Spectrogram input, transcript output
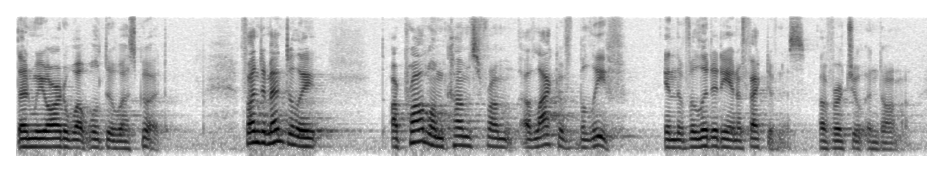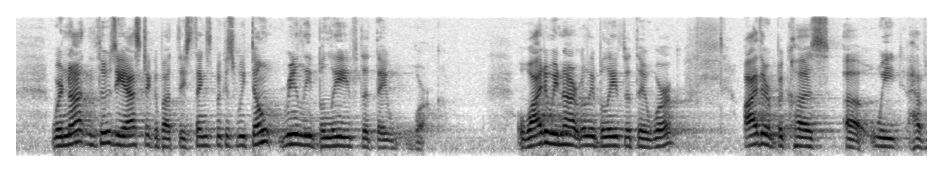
than we are to what will do us good? Fundamentally, our problem comes from a lack of belief in the validity and effectiveness of virtue and dharma. We're not enthusiastic about these things because we don't really believe that they work. Why do we not really believe that they work? Either because uh, we have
